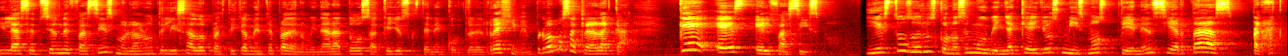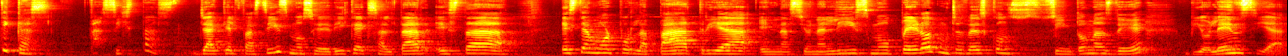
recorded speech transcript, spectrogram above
Y la acepción de fascismo lo han utilizado prácticamente para denominar a todos aquellos que estén en contra del régimen. Pero vamos a aclarar acá, ¿qué es el fascismo? Y estos dos los conocen muy bien ya que ellos mismos tienen ciertas prácticas ya que el fascismo se dedica a exaltar esta, este amor por la patria, el nacionalismo, pero muchas veces con síntomas de violencia,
